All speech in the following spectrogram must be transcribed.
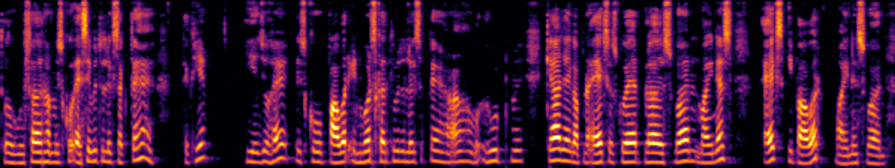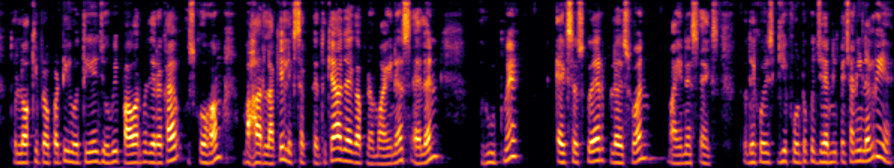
तो सर, हम इसको ऐसे भी तो लिख सकते हैं। देखिए, ये जो है, इसको पावर इन्वर्स करके भी तो लिख सकते हैं। हाँ रूट में क्या आ जाएगा अपना? X square plus one minus x की पावर माइनस वन। तो लॉग की प्रॉपर्टी होती है, जो भी पावर में दे रखा है, उसको हम बाहर ला के लिख सकते हैं। तो क्या आ जाएगा अपना? माइनस एल एन रूट में x square plus one minus x तो देखो इसकी फ़ोटो को जर्नी पहचानी लग रही है?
